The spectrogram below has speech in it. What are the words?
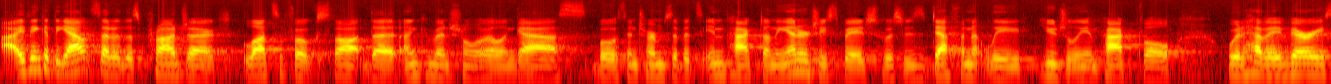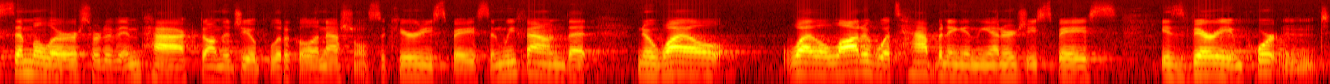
I think at the outset of this project, lots of folks thought that unconventional oil and gas, both in terms of its impact on the energy space, which is definitely hugely impactful, would have a very similar sort of impact on the geopolitical and national security space. And we found that, you know, while, while a lot of what's happening in the energy space is very important,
